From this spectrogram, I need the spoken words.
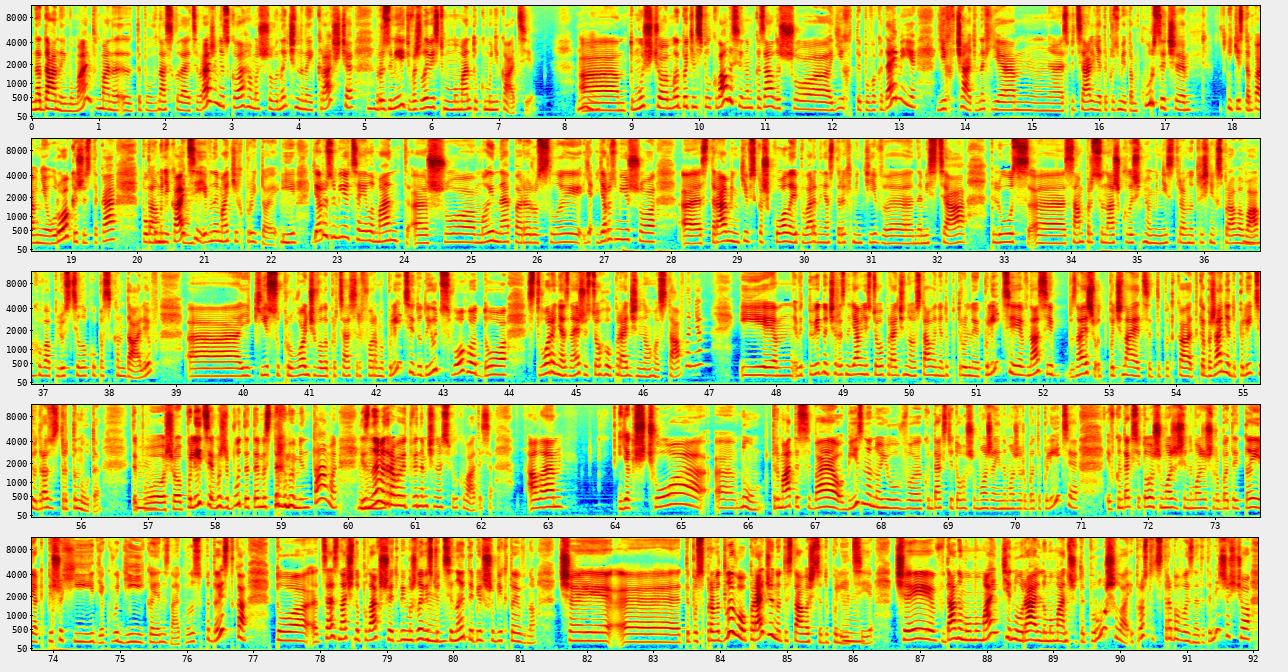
на даний момент в мене, е, типу, в нас складається враження з колегами, що вони чи не найкраще mm-hmm. розуміють важливість моменту комунікації. Mm-hmm. А, Тому що ми потім спілкувалися і нам казали, що їх, типу, в академії їх вчать, в них є спеціальні, я так розумію, там курси чи якісь там певні уроки, щось таке по там, комунікації, там. і вони мають їх пройти. Mm-hmm. І я розумію цей елемент, е, що ми не переросли. Я я розумію, що е, стара мінтівська школа і повернення старих мінтів е, на місця, плюс сам персонаж колишнього міністра внутрішніх справ Авакова, mm-hmm. плюс ціла купа скандалів, які супроводжували процес реформи поліції, додають свого до створення знаєш, ось цього упередженого ставлення. І відповідно через наявність цього опередженого ставлення до патрульної поліції в нас і знаєш, от починається типу така таке бажання до поліції одразу стратанути. Типу, mm-hmm. що поліція може бути тими старими мінтами, і mm-hmm. з ними треба відповідним чином спілкуватися. Але Якщо е, ну, тримати себе обізнаною в контексті того, що може і не може робити поліція, і в контексті того, що можеш і не можеш робити ти як пішохід, як водійка, я не знаю, як велосипедистка, то це значно полегшує тобі можливість mm-hmm. оцінити більш об'єктивно. Чи е, типу справедливо опереджено ти ставишся до поліції, mm-hmm. чи в даному моменті, ну реально момент, що ти порушила, і просто це треба визнати. Тим більше, що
